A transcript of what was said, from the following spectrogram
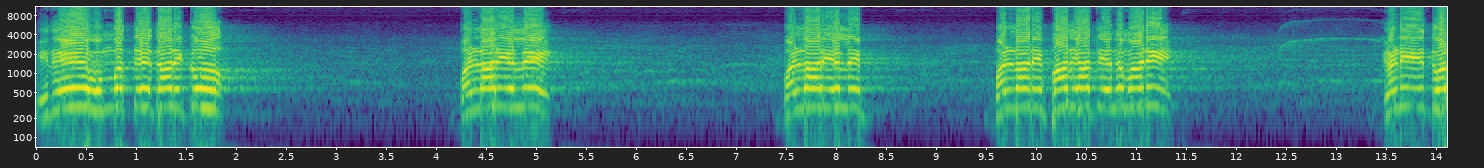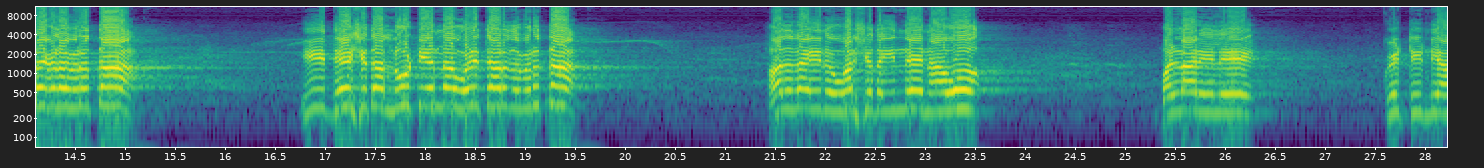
ಇದೇ ಒಂಬತ್ತನೇ ತಾರೀಕು ಬಳ್ಳಾರಿಯಲ್ಲಿ ಬಳ್ಳಾರಿಯಲ್ಲಿ ಬಳ್ಳಾರಿ ಪಾದಯಾತ್ರೆಯನ್ನು ಮಾಡಿ ಗಣಿ ದೊರೆಗಳ ವಿರುದ್ಧ, ಈ ದೇಶದ ಲೂಟಿಯನ್ನ ಒಳಿತಾರದ ವಿರುದ್ಧ ಹದಿನೈದು ವರ್ಷದ ಹಿಂದೆ ನಾವು ಬಳ್ಳಾರಿಯಲ್ಲಿ ಕ್ವಿಟ್ ಇಂಡಿಯಾ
